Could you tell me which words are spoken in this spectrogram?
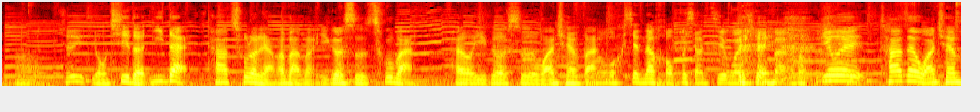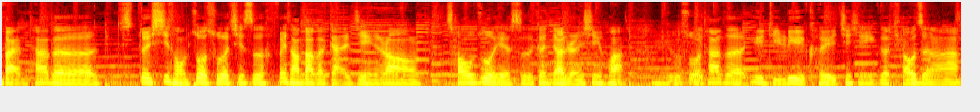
呃，其实勇气的一代它出了两个版本，一个是初版，还有一个是完全版。我现在好不想接完全版了。因为它在完全版，它的对系统做出了其实非常大的改进，让操作也是更加人性化。比如说它的御敌率可以进行一个调整啊，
